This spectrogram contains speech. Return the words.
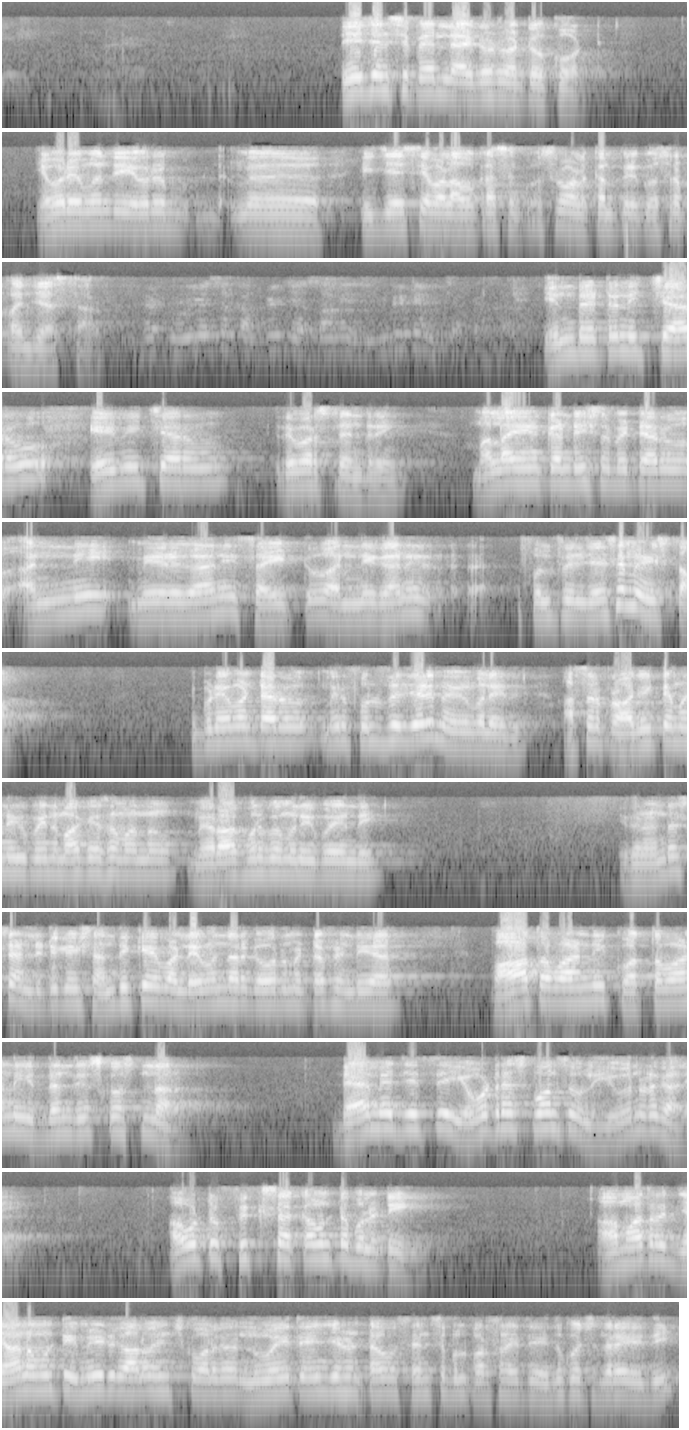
ఏజెన్సీ పేర్లు I don't want to quote. ఎవరేముంది ఎవరు ఇది చేస్తే వాళ్ళ అవకాశం కోసం వాళ్ళ కంపెనీ కోసం పనిచేస్తారు. ఇన్ రిటర్న్ ఇచ్చారు ఏమి ఇచ్చారు? రివర్స్ టెండరింగ్ మళ్ళా ఏం కండిషన్ పెట్టారు? అన్ని మీరు కానీ సైటు అన్ని కానీ ఫుల్ఫిల్ చేసి మేము ఇస్తాం. ఇప్పుడు ఏమంటారు? మీరు ఫుల్ఫిల్ చేయడం మేము ఇవ్వలేదు. అసలు ప్రాజెక్టే మునిగిపోయింది మాకే సంబంధం? మేము రాకమునిపోయి మునిగిపోయింది. యూ కెన్ అండర్స్టాండ్ లిటిగేషన్ అందుకే వాళ్ళు ఏమన్నారు? గవర్నమెంట్ ఆఫ్ ఇండియా పాత వాడిని కొత్త వాడిని ఇద్దరిని తీసుకొస్తున్నారు. డ్యామేజ్ చేస్తే ఎవరు రెస్పాన్సిబుల్ ఎవరిని అడగాలి? హౌ టు ఫిక్స్ అకౌంటబిలిటీ ఆ మాత్రం జ్ఞానం ఉంటే ఇమీడియట్గా ఆలోచించుకోవాలి కదా. నువ్వైతే ఏం చేసి ఉంటావు? సెన్సిబుల్ పర్సన్ అయితే ఎందుకు వచ్చిందరే ఇది?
